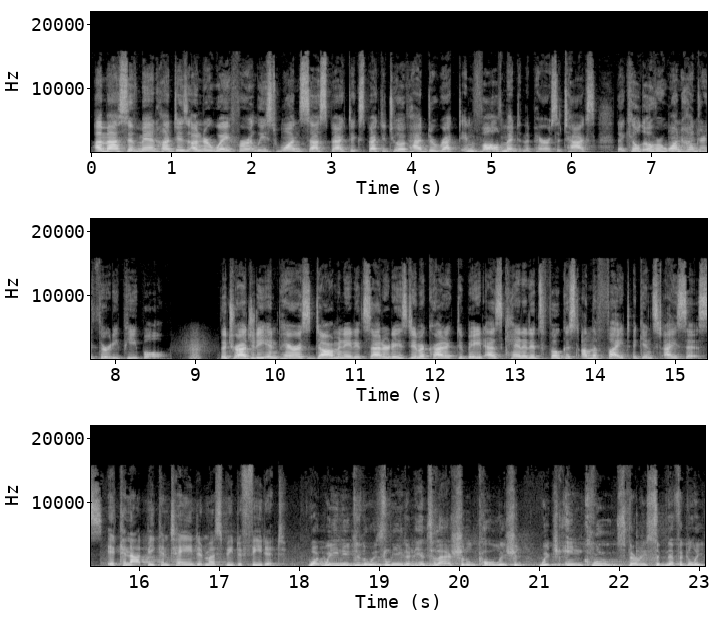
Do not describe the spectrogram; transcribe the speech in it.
A massive manhunt is underway for at least one suspect expected to have had direct involvement in the Paris attacks that killed over 130 people. The tragedy in Paris dominated Saturday's Democratic debate as candidates focused on the fight against ISIS. It cannot be contained, it must be defeated. What we need to do is lead an international coalition which includes, very significantly,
